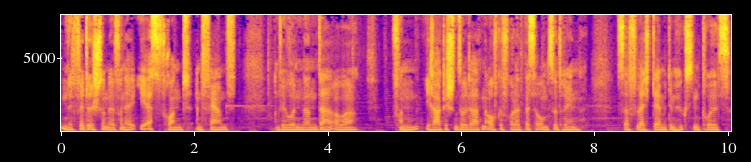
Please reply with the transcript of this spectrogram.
eine Viertelstunde von der IS-Front entfernt und wir wurden dann da aber von irakischen Soldaten aufgefordert, besser umzudrehen. Das war vielleicht der mit dem höchsten Puls.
